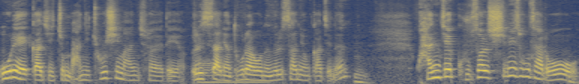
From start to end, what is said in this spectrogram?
올해까지 좀 많이 조심하셔야 돼요. 을사년 어. 돌아오는 을사년까지는 음, 관제 구설 12송사로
